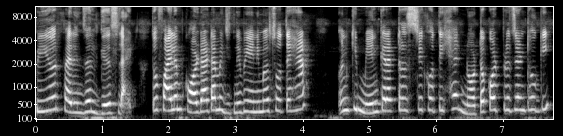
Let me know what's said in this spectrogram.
paired pharyngeal गिल्स लाइट तो फाइलम कॉर्डाटा में जितने भी एनिमल्स होते हैं उनकी मेन कैरेक्टरिस्टिक होती है नोटोकोड प्रेजेंट होगी.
